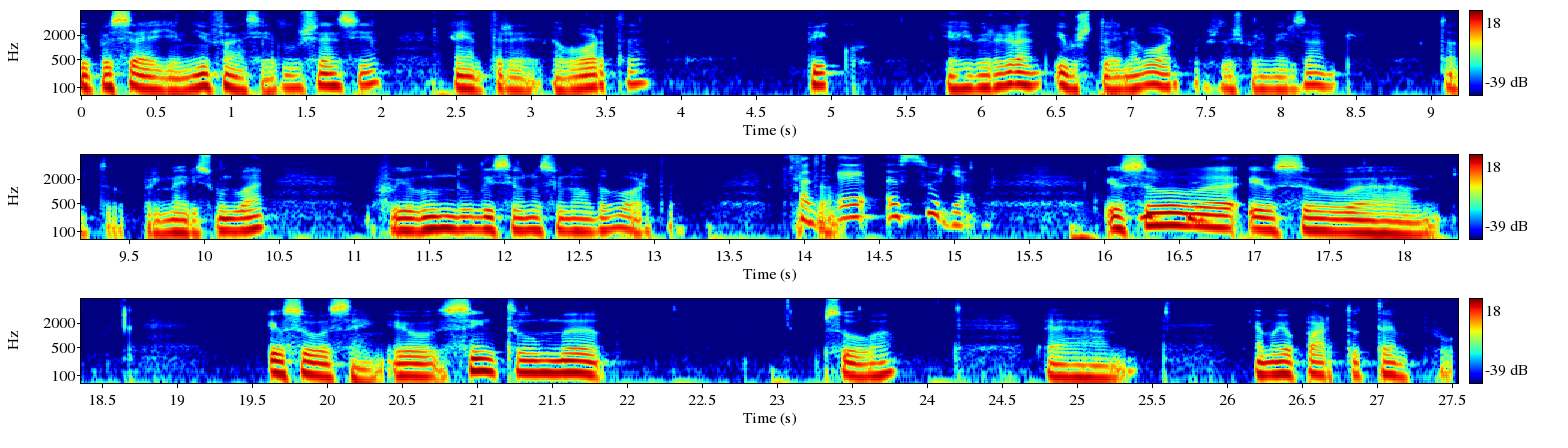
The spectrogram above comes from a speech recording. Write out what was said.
Eu passei a minha infância e adolescência entre a Horta, Pico e a Ribeira Grande. Eu estudei na Horta os dois primeiros anos. Portanto, primeiro e segundo ano, fui aluno do Liceu Nacional da Horta. Portanto, Portanto é açoriano. Eu sou, uh, eu sou, uh, eu sou assim. Eu sinto-me pessoa. Uh, a maior parte do tempo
